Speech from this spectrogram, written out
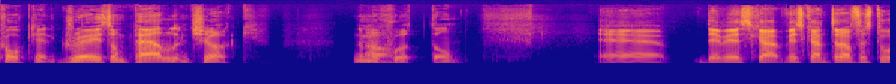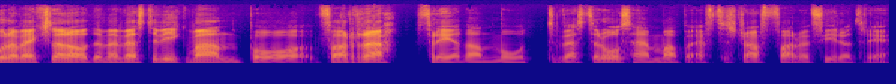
Klockrent. Grayson Pavlenchuk, nummer ja. 17. Eh, det vi, ska, vi ska inte dra för stora växlar av det, men Västervik vann på förra fredagen mot Västerås hemma på efter straffar med 4-3.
